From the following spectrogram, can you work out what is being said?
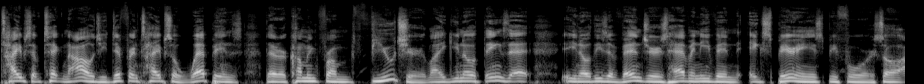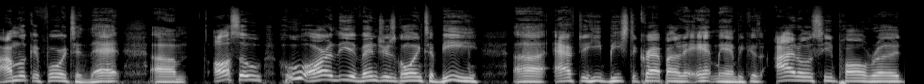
types of technology different types of weapons that are coming from future like you know things that you know these avengers haven't even experienced before so i'm looking forward to that um also, who are the Avengers going to be uh, after he beats the crap out of Ant Man? Because I don't see Paul Rudd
